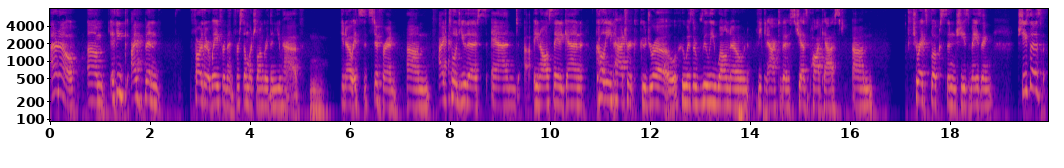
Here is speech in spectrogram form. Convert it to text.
I don't know. Um, I think I've been farther away from it for so much longer than you have. You know, it's it's different. Um, I've told you this, and uh, you know, I'll say it again. Colleen Patrick Goudreau, who is a really well known vegan activist, she has a podcast. Um, she writes books, and she's amazing. She says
